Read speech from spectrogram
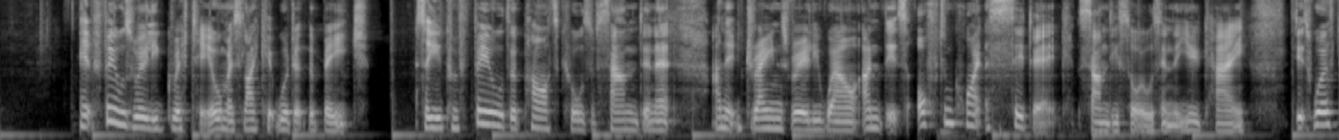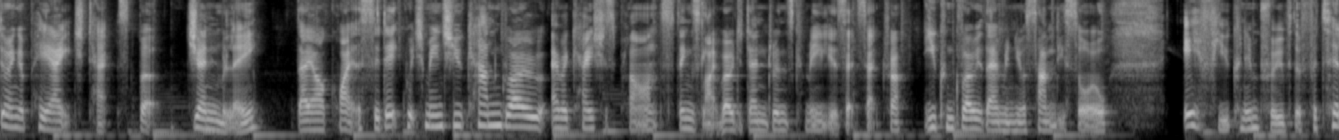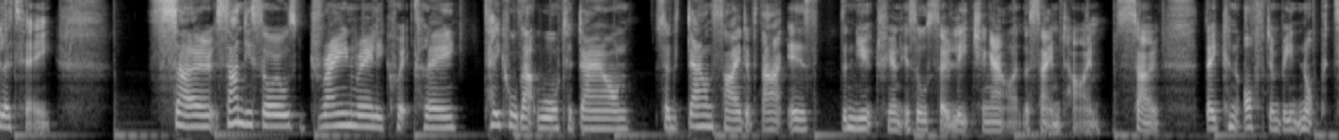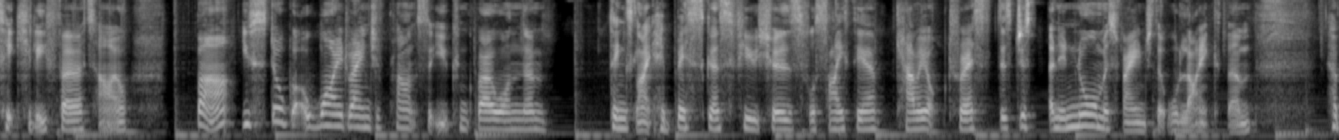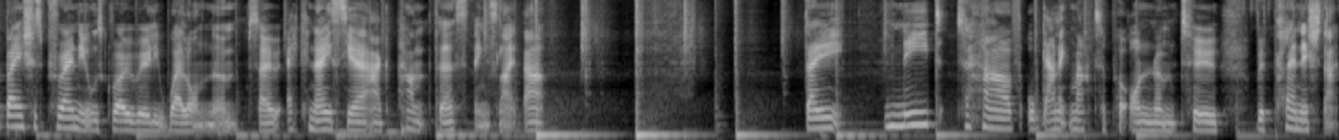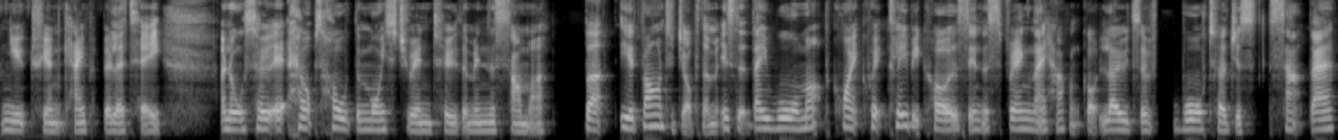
It feels really gritty, almost like it would at the beach. So you can feel the particles of sand in it and it drains really well. And it's often quite acidic, sandy soils in the UK. It's worth doing a pH test, but generally they are quite acidic, which means you can grow ericaceous plants, things like rhododendrons, camellias, etc. You can grow them in your sandy soil if you can improve the fertility. So, sandy soils drain really quickly, take all that water down. So, the downside of that is the nutrient is also leaching out at the same time. So, they can often be not particularly fertile, but you've still got a wide range of plants that you can grow on them. Things like hibiscus, fuchsias, forsythia, caryopteris. There's just an enormous range that will like them. Herbaceous perennials grow really well on them, so Echinacea, Agapanthus, things like that. They need to have organic matter put on them to replenish that nutrient capability. And also, it helps hold the moisture into them in the summer. But the advantage of them is that they warm up quite quickly because in the spring they haven't got loads of water just sat there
